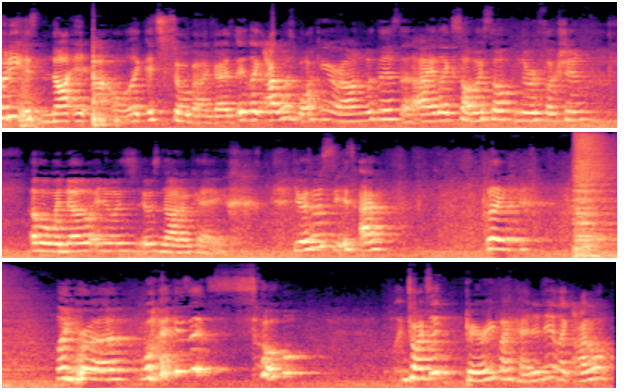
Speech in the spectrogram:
Hoodie is not it at all. Like it's so bad, guys. It like I was walking around with this and I like saw myself in the reflection of a window and it was it was not okay. you guys want to see? It's I like like bruh, why is it so? Do I have to like bury my head in it? Like I don't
